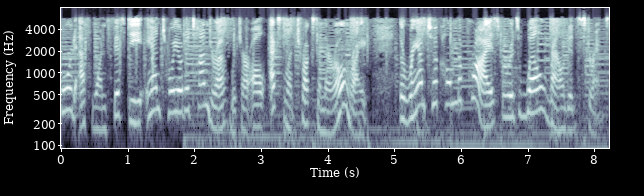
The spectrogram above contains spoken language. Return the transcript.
Ford F-150, and Toyota Tundra, which are all excellent trucks in their own right. The Ram took home the prize for its well-rounded strengths.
